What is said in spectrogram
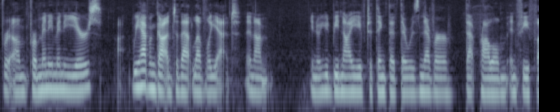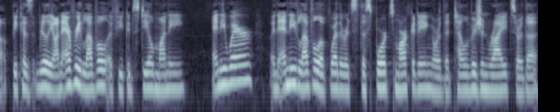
for um, for many many years. We haven't gotten to that level yet, and I'm, you know, you'd be naive to think that there was never that problem in FIFA because really on every level, if you could steal money anywhere in any level of whether it's the sports marketing or the television rights or the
